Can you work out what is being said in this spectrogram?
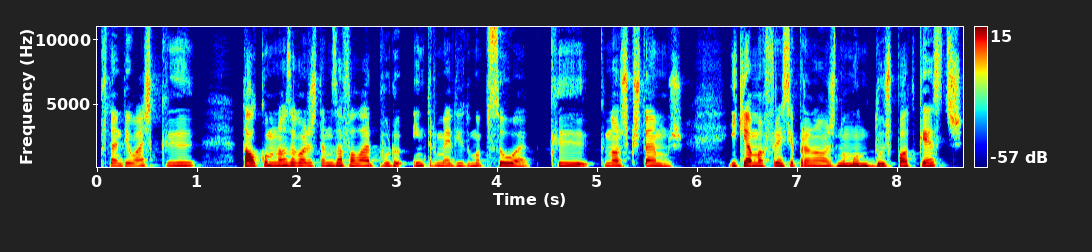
Portanto, eu acho que, tal como nós agora estamos a falar por intermédio de uma pessoa que, que nós gostamos e que é uma referência para nós no mundo dos podcasts,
